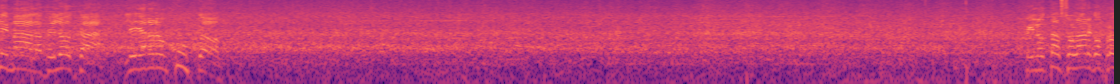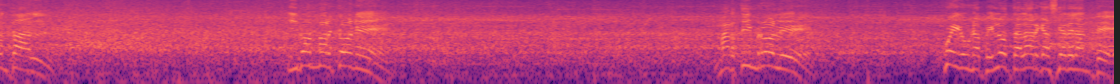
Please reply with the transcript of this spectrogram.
Qué mala pelota. Le ganaron justo. Pelotazo largo frontal. Iván Marcone. Martín Rolle. Juega una pelota larga hacia adelante.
